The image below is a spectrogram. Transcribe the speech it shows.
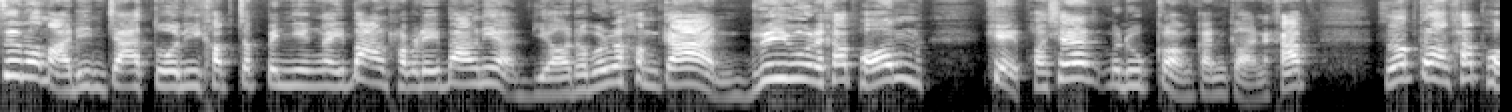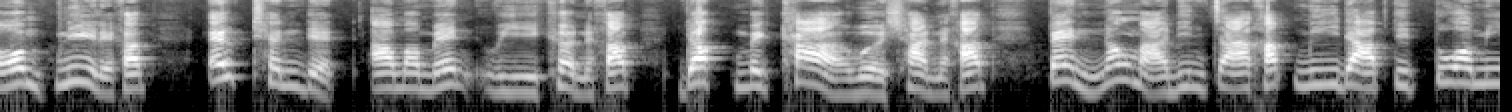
ซึ่งน้องหมาดินจาตัวนี้ครับจะเป็นยังไงบ้างทำอะไรบ้างเนี่ยเดี๋ยวเรามาเริ่มทำการรีวิวเลยครับผมโอเคเพราะฉะนั้นมาดูกล่องกันก่อนนะครับสำหรับกล่องครับผมนี่เลยครับ Extended Armament Vehicle นะครับ Dog Mecha Version นะครับเป็นน้องหมาดินจาครับมีดาบติดตัวมี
